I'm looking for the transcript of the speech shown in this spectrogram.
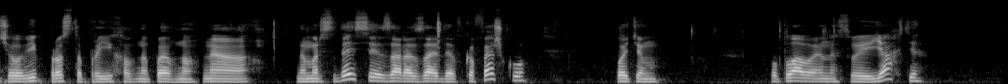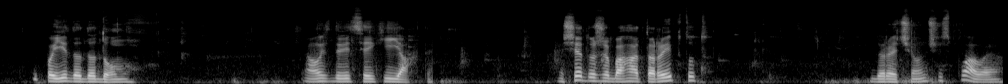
Чоловік просто приїхав, напевно, на, на Мерседесі. Зараз зайде в кафешку, потім поплаває на своїй яхті і поїде додому. А ось дивіться, які яхти. Ще дуже багато риб тут. До речі, он щось плаває.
